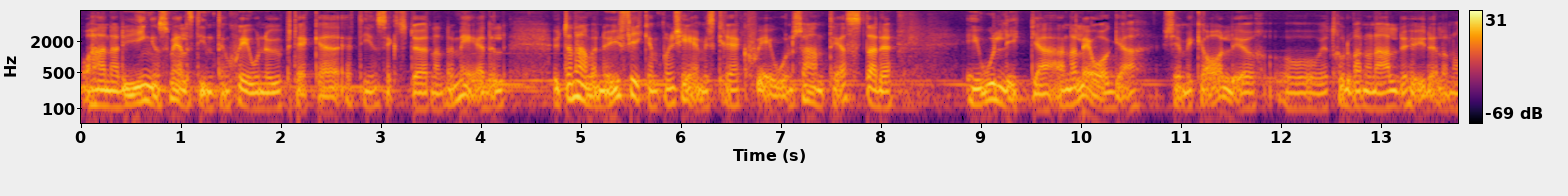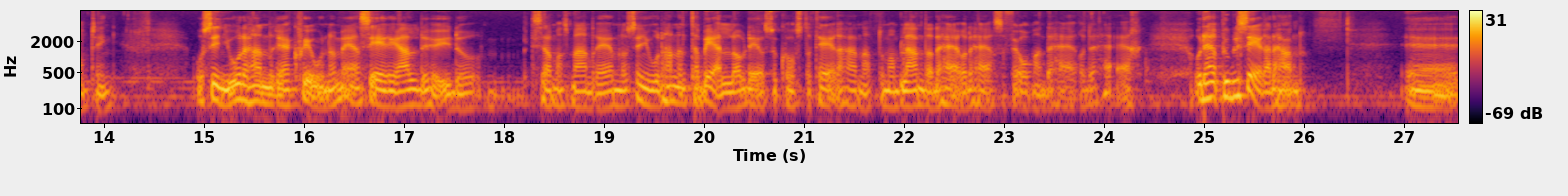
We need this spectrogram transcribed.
Och han hade ju ingen som helst intention att upptäcka ett insektsdödande medel. Utan han var nyfiken på en kemisk reaktion så han testade olika analoga kemikalier och jag tror det var någon aldehyd eller någonting. Och sen gjorde han reaktioner med en serie aldehyder tillsammans med andra ämnen. Och sen gjorde han en tabell av det och så konstaterade han att om man blandar det här och det här så får man det här och det här. Och det här publicerade han. Eh,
